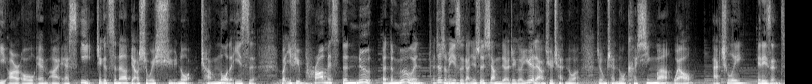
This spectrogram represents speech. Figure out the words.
P R O M I S E 这个词呢，表示为许诺、承诺的意思。But if you promise the new, 呃、the moon，那这什么意思？感觉是向着这个月亮去承诺，这种承诺可信吗？Well, actually, it isn't,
